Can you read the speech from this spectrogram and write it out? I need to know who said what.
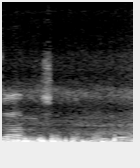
Speaker 1: daming sea cucumber.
